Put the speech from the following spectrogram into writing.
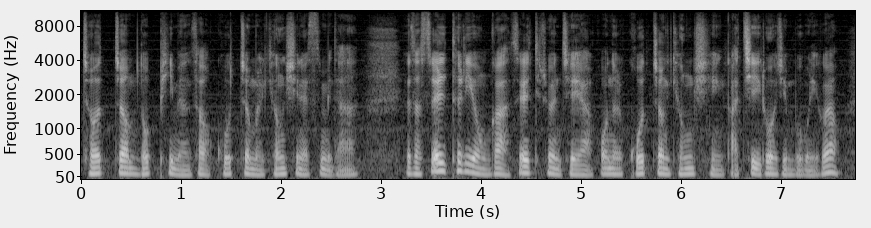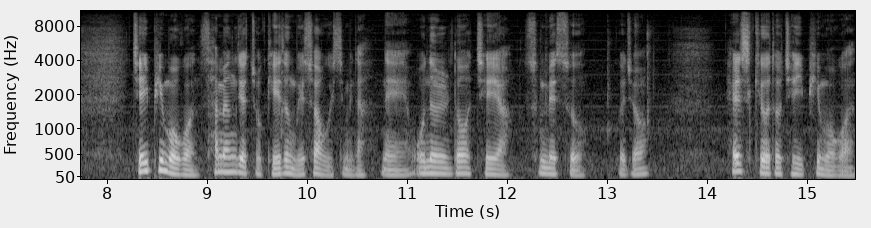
저점 높이면서 고점을 경신했습니다. 그래서 셀트리온과 셀트리온 제약 오늘 고점 경신 같이 이루어진 부분이고요. JP모건 삼형제 쪽 계속 매수하고 있습니다. 네, 오늘도 제약 순매수 그죠? 헬스케어도 JP모건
